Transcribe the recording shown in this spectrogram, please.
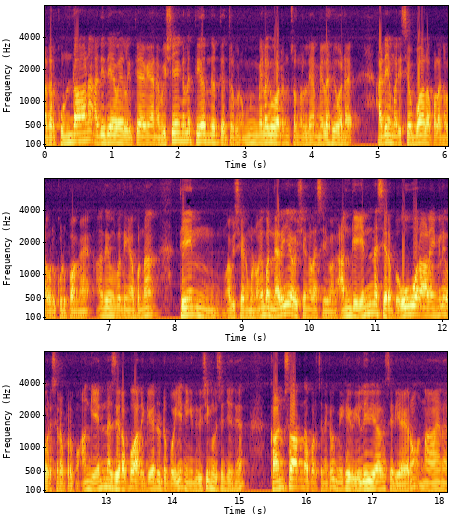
அதற்குண்டான அதிதேவதைகளுக்கு தேவையான விஷயங்களை தேர்ந்தெடுத்து எடுத்துருக்கணும். மிளகு வடைன்னு சொன்னோம் இல்லையா? மிளகு வடை. அதே மாதிரி செவ்வாழை பழங்கள் அவர் கொடுப்பாங்க. அதே மாதிரி பார்த்தீங்க அப்படின்னா தேன் அபிஷேகம் பண்ணுவாங்க. இது மாதிரி நிறைய விஷயங்கள்லாம் செய்வாங்க. அங்கே என்ன சிறப்பு? ஒவ்வொரு ஆலயங்களையும் ஒரு சிறப்பு இருக்கும். அங்கே என்ன சிறப்போ அதை கேட்டுட்டு போய் நீங்கள் இந்த விஷயங்களை செஞ்சது கண் சார்ந்த பிரச்சனைகள் மிக எளிமையாக சரியாயிரும். நான்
